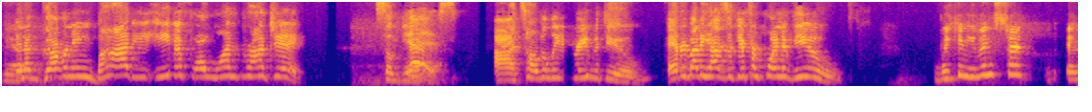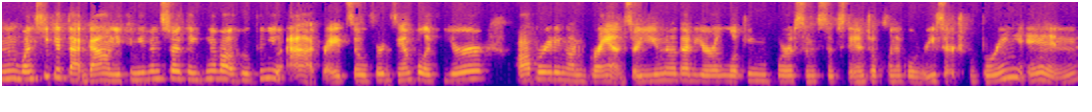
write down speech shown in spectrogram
yeah. in a governing body, even for one project. So, yes, yeah. I totally agree with you. Everybody has a different point of view we can even start and once you get that down you can even start thinking about who can you add right so for example if you're operating on grants or you know that you're looking for some substantial clinical research bring in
